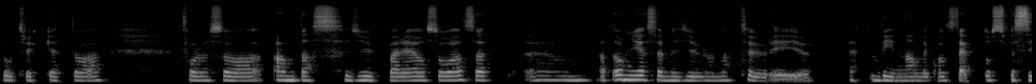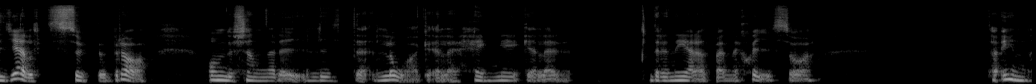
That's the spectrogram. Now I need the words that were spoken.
blodtrycket och får oss att andas djupare och så. Så att, um, att omge sig med djur och natur är ju ett vinnande koncept och speciellt superbra om du känner dig lite låg eller hängig eller dränerad på energi så ta in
